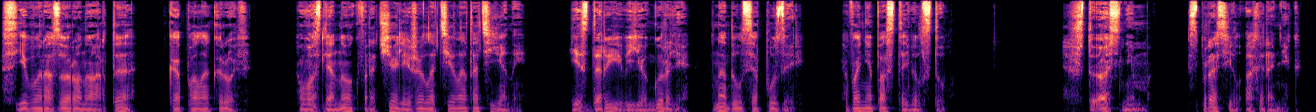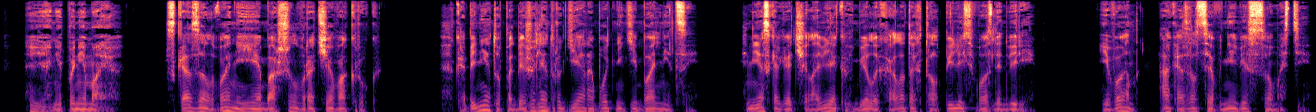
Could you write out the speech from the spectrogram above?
С его разорванного рта капала кровь. Возле ног врача лежало тело Татьяны. Из дыры в ее горле надулся пузырь. Ваня поставил стул. «Что с ним?» – спросил охранник. «Я не понимаю», – сказал Ваня и обошел врача вокруг. К кабинету подбежали другие работники больницы. Несколько человек в белых халатах толпились возле двери. Иван оказался вне весомости.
